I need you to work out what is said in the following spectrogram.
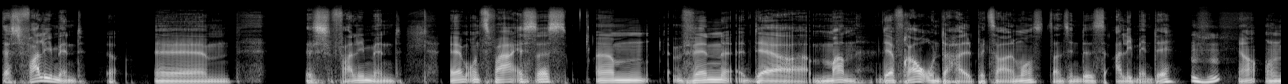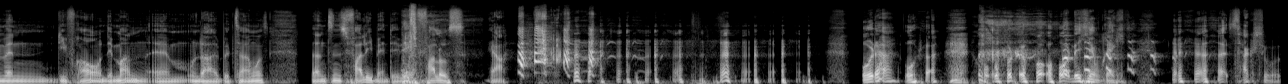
Das Falliment. Ja. Ähm, das Falliment. Ähm, und zwar ist es, ähm, wenn der Mann der Frau Unterhalt bezahlen muss, dann sind es Alimente. Mhm. Ja, und wenn die Frau dem Mann ähm, Unterhalt bezahlen muss, dann sind es Fallimente, wegen Phallus. Ja. oder? Oder? Oder, oder ich habe recht. Sag schon.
